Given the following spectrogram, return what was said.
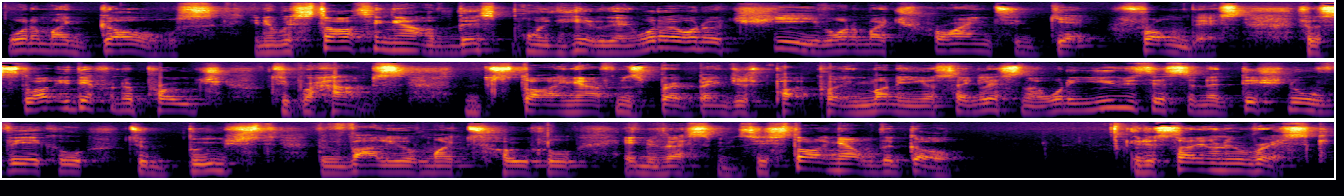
what are my goals? You know, we're starting out at this point here. We're going, what I want to achieve? What am I trying to get from this? So a slightly different approach to perhaps starting out from the spread bank, just putting money. You're saying, listen, I want to use this as an additional vehicle to boost the value of my total investment. So you're starting out with a goal. You're deciding on a risk.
